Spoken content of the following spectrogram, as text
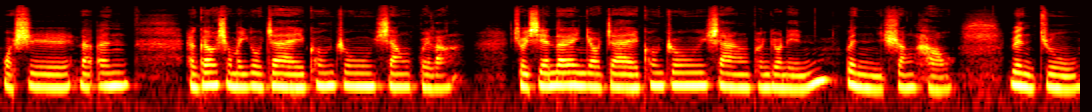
我是乐恩。很高兴我们又在空中相会了。首先呢，要在空中向朋友您问声好，愿主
